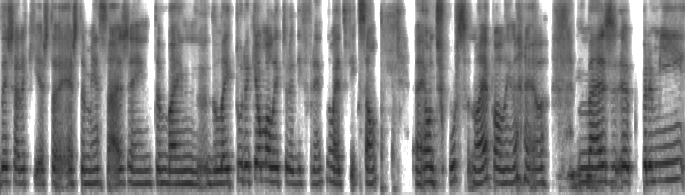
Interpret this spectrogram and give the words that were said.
deixar aqui esta, esta mensagem também de leitura, que é uma leitura diferente, não é de ficção, uh, é um discurso, não é, Paulina? Mas, uh, para mim,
